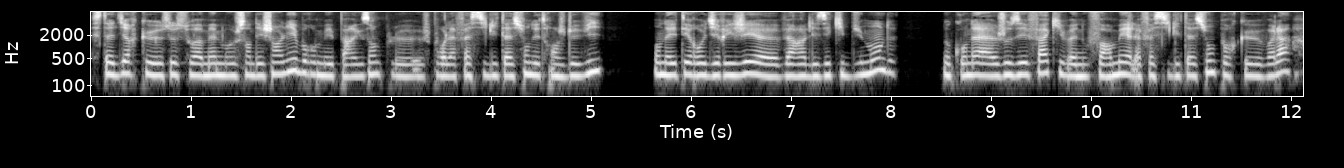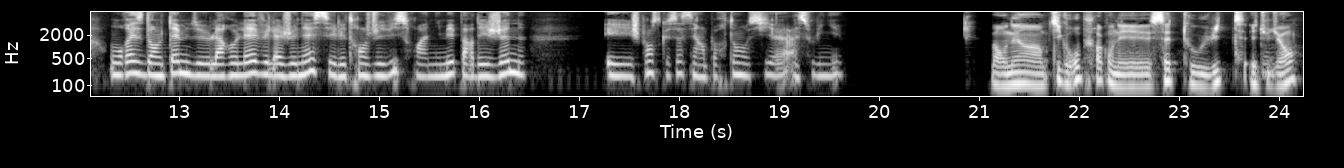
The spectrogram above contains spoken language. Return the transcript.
c'est-à-dire que ce soit même au sein des champs libres, mais par exemple euh, pour la facilitation des tranches de vie, on a été redirigé vers les équipes du monde. Donc on a Josepha qui va nous former à la facilitation pour que voilà, on reste dans le thème de la relève et la jeunesse et les tranches de vie seront animées par des jeunes et je pense que ça, c'est important aussi à, souligner. Bah, on est un petit groupe, je crois qu'on est 7 ou 8 étudiants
